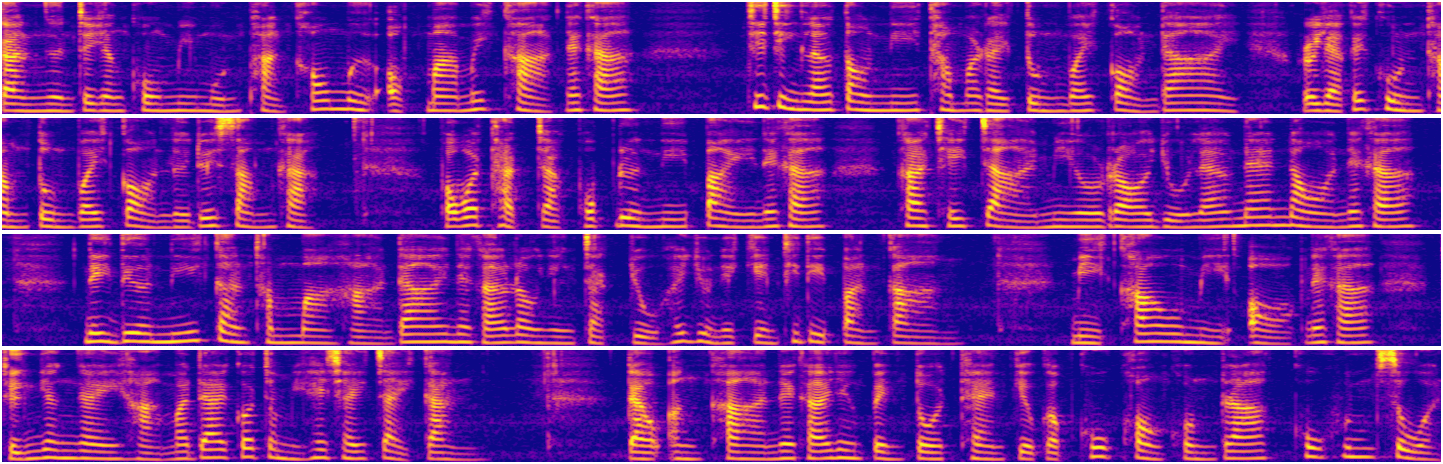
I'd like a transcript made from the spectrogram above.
การเงินจะยังคงมีหมุนผ่านเข้ามือออกมาไม่ขาดนะคะ ที่จริงแล้วตอนนี้ทำอะไรตุนไว้ก่อนได้ เราอยากให้คุณทำตุนไว้ก่อนเลยด้วยซ้ำค่ะ เพราะว่าถัดจากพบเดือนนี้ไปนะคะ ค่าใช้จ่ายมีรออยู่แล้วแน่นอนนะคะ ในเดือนนี้การทำมาหาได้นะคะ เรายังจัดอยู่ให้อยู่ในเกณฑ์ที่ดีปานกลาง มีเข้ามีออกนะคะ ถึงยังไงหามาได้ก็จะมีให้ใช้ใจ่ายกัน ดาวอังคารนะคะยังเป็นตัวแทนเกี่ยวกับคู่ครองคนรักคู่หุ้นส่วน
